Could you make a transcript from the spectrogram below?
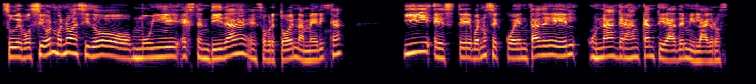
Su devoción, bueno, ha sido muy extendida, eh, sobre todo en América. Y este, bueno, se cuenta de él una gran cantidad de milagros.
